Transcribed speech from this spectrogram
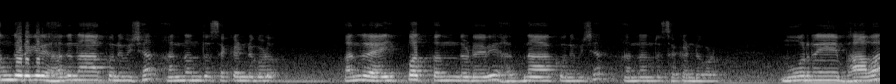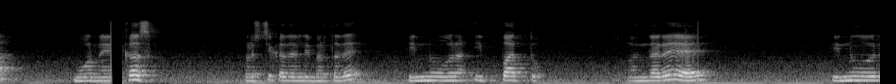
ಒಂದು ಡಿಗ್ರಿ ಹದಿನಾಲ್ಕು ನಿಮಿಷ ಹನ್ನೊಂದು ಸೆಕೆಂಡುಗಳು. ಅಂದರೆ ಇಪ್ಪತ್ತೊಂದು ಡಿಗ್ರಿ ಹದಿನಾಲ್ಕು ನಿಮಿಷ ಹನ್ನೊಂದು ಸೆಕೆಂಡುಗಳು. ಮೂರನೇ ಭಾವ, ಮೂರನೇ ಕಸ್ಪ್ ವೃಶ್ಚಿಕದಲ್ಲಿ ಬರ್ತದೆ, ಇನ್ನೂರ ಇಪ್ಪತ್ತು. ಅಂದರೆ ಇನ್ನೂರ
